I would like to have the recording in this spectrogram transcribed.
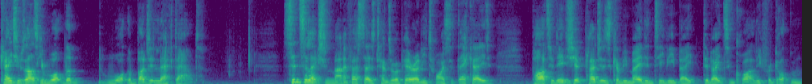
Katie was asking what the what the budget left out. Since election manifestos tend to appear only twice a decade, party leadership pledges can be made in TV ba- debates and quietly forgotten,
